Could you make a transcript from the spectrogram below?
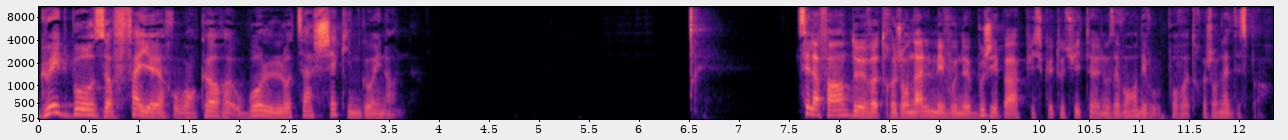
Great Balls of Fire ou encore Wall Lotta Shaking Going On. C'est la fin de votre journal, mais vous ne bougez pas, puisque tout de suite, nous avons rendez-vous pour votre journal des sports.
